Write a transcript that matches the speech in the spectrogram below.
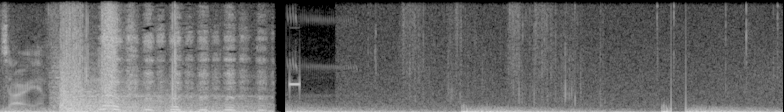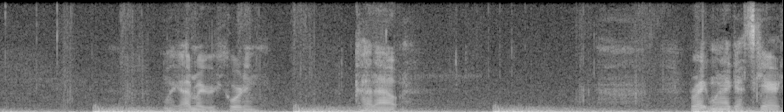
Sorry, I'm. oh my god, my recording cut out. Right when I got scared,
